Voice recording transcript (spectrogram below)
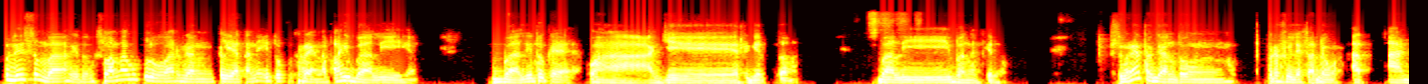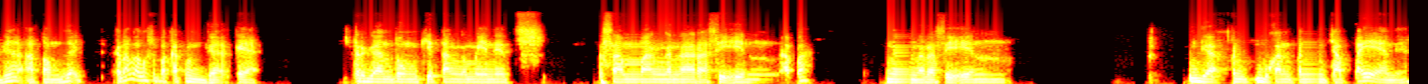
Udah sembah gitu. Selama aku keluar dan kelihatannya itu keren apalagi Bali kan Bali tuh kayak wah anjir gitu. Bali banget gitu. Sebenarnya tergantung privilege ada ada atau enggak. Kenapa aku sepakat enggak? Kayak tergantung kita nge-manage sama ngenarasiin apa? Ngenarasiin enggak pen- bukan pencapaian ya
